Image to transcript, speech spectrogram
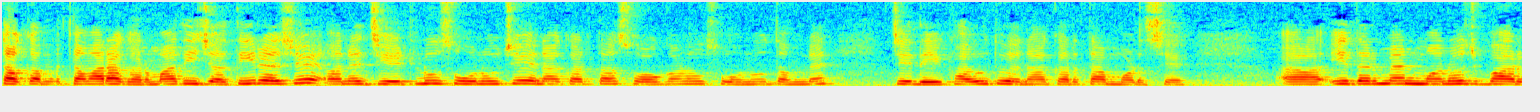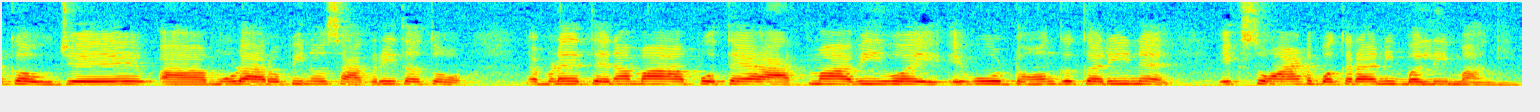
તમારા ઘરમાંથી જતી રહેશે અને જેટલું સોનું છે એના કરતાં સો ગણું સોનું તમને જે દેખાયું હતું એના કરતાં મળશે. એ દરમિયાન મનોજ ભાર્ગવ જે આ મૂળ આરોપીનો સાગરીત હતો, એમણે તેનામાં પોતે આત્મા આવી હોય એવો ઢોંગ કરીને એકસો આઠ બકરાની બલી માંગી.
